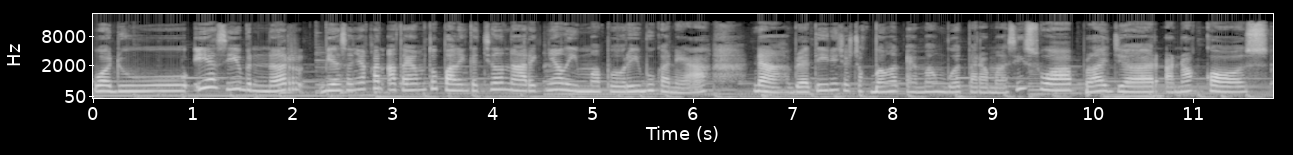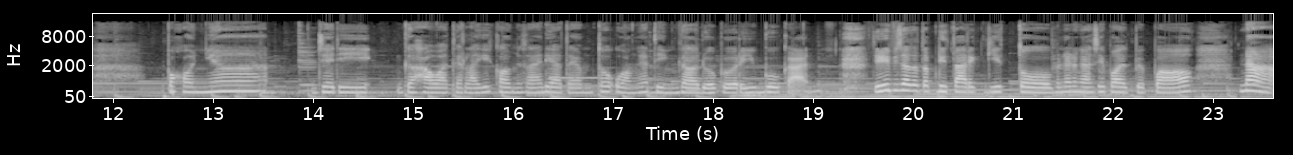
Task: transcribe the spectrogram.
Waduh, iya sih bener Biasanya kan ATM tuh paling kecil nariknya 50 ribu kan ya Nah, berarti ini cocok banget emang buat para mahasiswa, pelajar, anak kos Pokoknya jadi gak khawatir lagi kalau misalnya di ATM tuh uangnya tinggal 20 ribu kan jadi bisa tetap ditarik gitu bener gak sih polite people nah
